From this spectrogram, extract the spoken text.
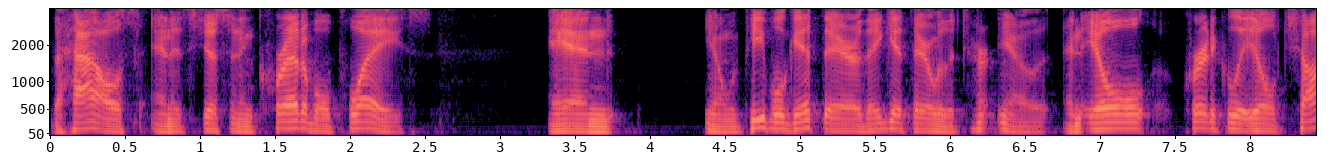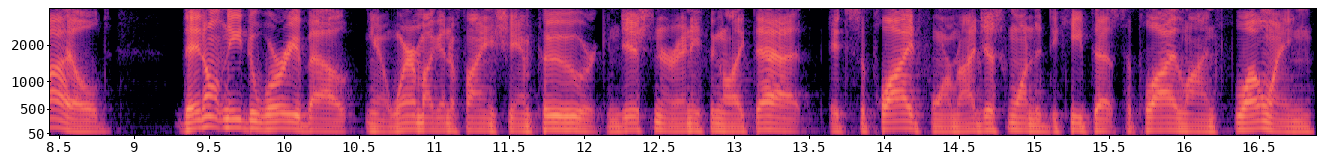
the house. And it's just an incredible place. And you know, when people get there, they get there with a you know an ill, critically ill child. They don't need to worry about you know where am I going to find shampoo or conditioner or anything like that. It's supplied for them. I just wanted to keep that supply line flowing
